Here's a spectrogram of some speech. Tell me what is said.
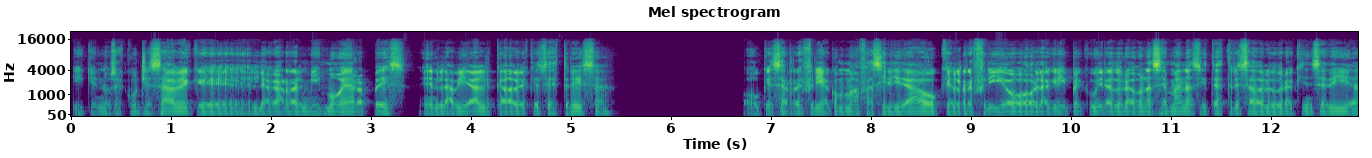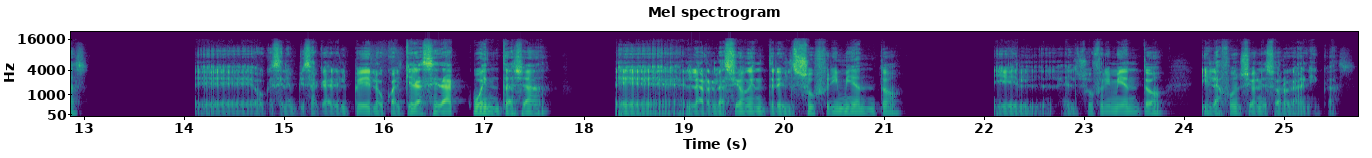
Y quien nos escuche sabe que le agarra el mismo herpes en labial cada vez que se estresa, o que se resfría con más facilidad, o que el resfrío o la gripe que hubiera durado una semana, si está estresado, le dura 15 días, eh, o que se le empieza a caer el pelo. Cualquiera se da cuenta ya eh, la relación entre el sufrimiento y el sufrimiento y las funciones orgánicas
